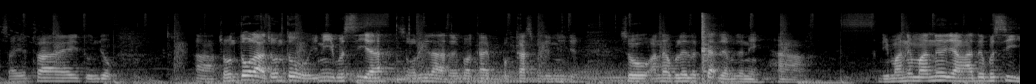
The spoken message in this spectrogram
Saya try tunjuk ha, contoh lah contoh. Ini besi ya sorry lah saya pakai bekas macam ni je. So anda boleh lekat je macam ni. Ha, di mana-mana yang ada besi.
